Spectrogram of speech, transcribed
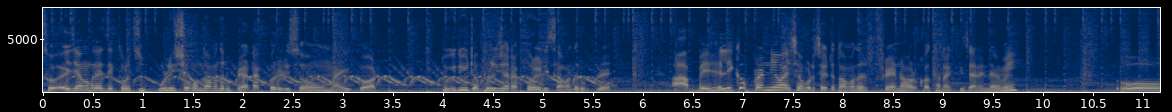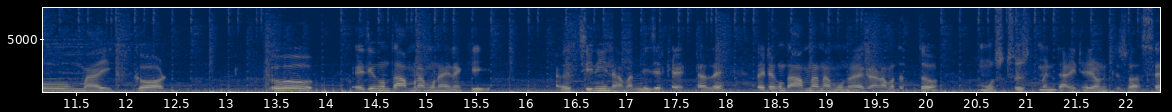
সো এই যে আমাদের দেখতে পাচ্ছি পুলিশও কিন্তু আমাদের উপরে অ্যাটাক করে দিছে। ও মাই গড দুই দুইটা পুলিশ অ্যাটাক করে দিছে আমাদের উপরে। আবে হেলিকপ্টার নিয়েও এসে পড়ছে, এটা তো আমাদের ফ্রেন্ড হওয়ার কথা নাকি, জানি না আমি। ও মাই গড ও এই যে কিন্তু আমরা মনে হয় নাকি, আমি চিনি না আমার নিজের ক্যারেক্টারে তো এটা কিন্তু আমরা না মনে হয়, কারণ আমাদের তো মুস্টুস মানে দাড়ি ঠাড়ি অনেক কিছু আছে।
